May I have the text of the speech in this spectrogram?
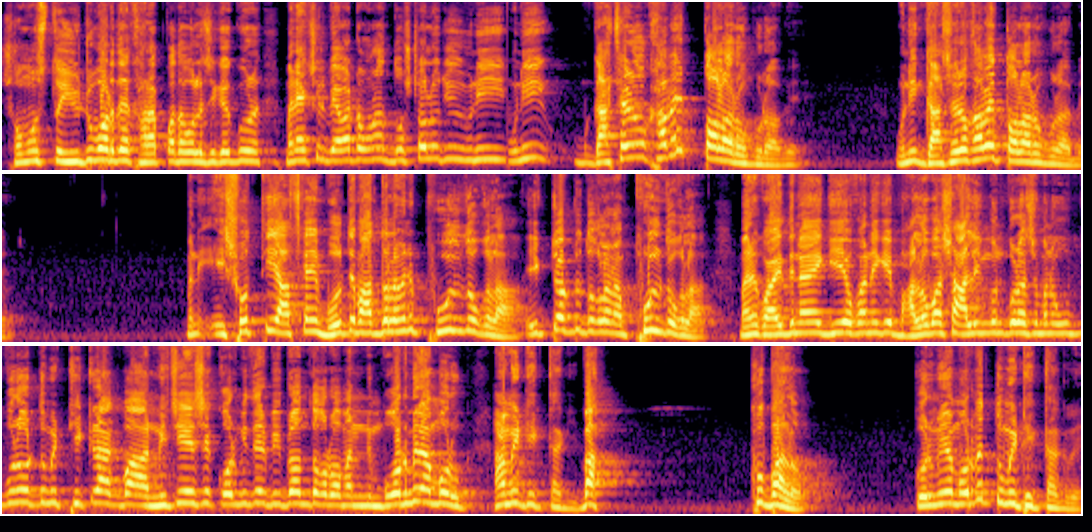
সমস্ত ইউটিউবারদের খারাপ কথা বলেছে, কেউ মানে অ্যাকচুয়ালি ব্যাপারটা ওনার দোষটা হলো যে উনি উনি গাছেরও খাবে, তলারও কুড়াবে। উনি গাছেরও খাবে, তলারও কুড়াবে। মানে এই সত্যি আজকে আমি বলতে বাধ্য হলাম মানে ফুল দোকলা, একটু একটু দোকলা না, ফুল দোকলা। মানে কয়েকদিন আগে গিয়ে ওখানে গিয়ে ভালোবাসা আলিঙ্গন করে আসে মানে উপরেও তুমি ঠিক রাখবা নিচে এসে কর্মীদের বিভ্রান্ত করবা মানে কর্মীরা মরুক, আমি ঠিক থাকি, বাহ! খুব ভালো। কর্মীরা মরবে, তুমি ঠিক থাকবে।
